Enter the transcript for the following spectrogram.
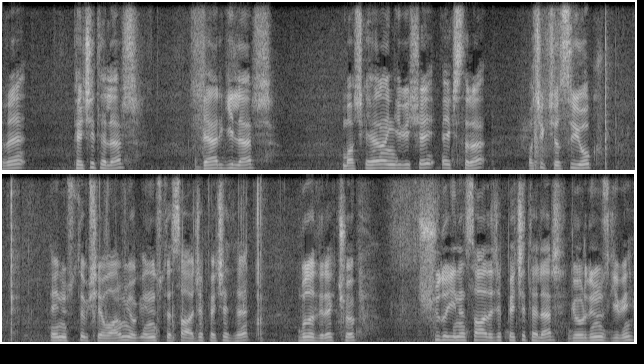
ve peçeteler, dergiler. Başka herhangi bir şey ekstra açıkçası yok. En üstte bir şey var mı? Yok. En üstte sadece peçete. Bu da direkt çöp. Şu da yine sadece peçeteler. Gördüğünüz gibi.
